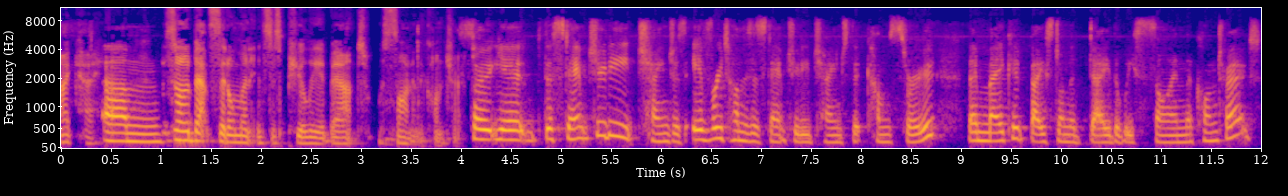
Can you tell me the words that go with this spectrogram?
okay. Um, it's not about settlement. It's just purely about signing the contract. So yeah, the stamp duty changes every time there's a stamp duty change that comes through. They make it based on the day that we sign the contract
